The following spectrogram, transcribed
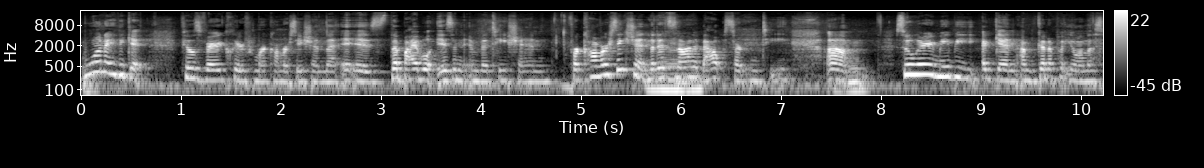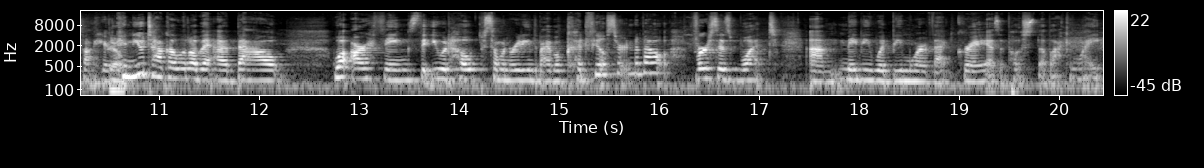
One, I think it feels very clear from our conversation that it is the Bible is an invitation for conversation. That it's not about certainty. Um, so, Larry, maybe again, I'm going to put you on the spot here. Yeah. Can you talk a little bit about what are things that you would hope someone reading the Bible could feel certain about versus what um, maybe would be more of that gray as opposed to the black and white?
